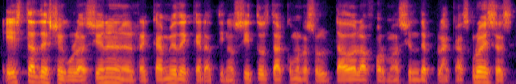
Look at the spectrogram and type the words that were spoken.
Esta desregulación en el recambio de queratinocitos da como resultado la formación de placas gruesas.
